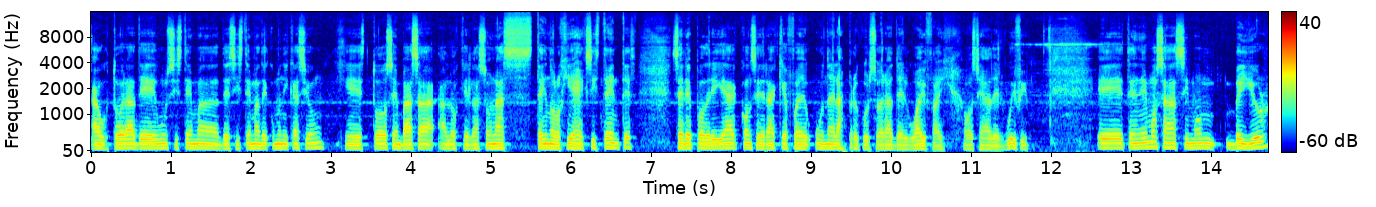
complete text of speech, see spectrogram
autora de un sistema de sistemas de comunicación que todo se basa a lo que son las tecnologías existentes. Se le podría considerar que fue una de las precursoras del Wi-Fi, o sea, del Wi-Fi. Eh, tenemos a Simone Bayur,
